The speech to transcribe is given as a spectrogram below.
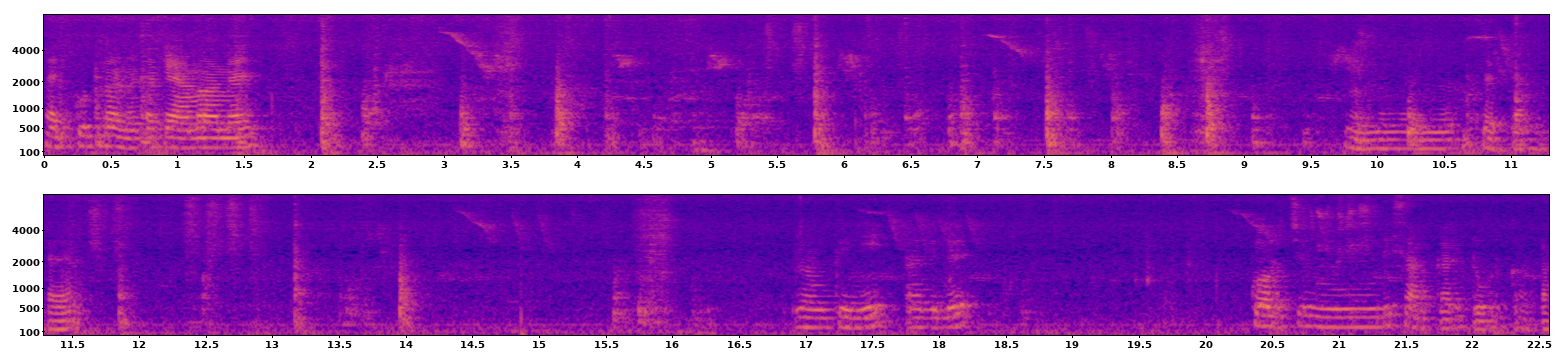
ഹരിക്കുട്ടനാണ് കേട്ടോ ക്യാമറാമാൻ നന്നായി സെറ്റാകട്ടെ നമുക്കിനി അതിൽ കുറച്ചും കൂടി ശർക്കര ഇട്ട് കൊടുക്കാം കേട്ടോ.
